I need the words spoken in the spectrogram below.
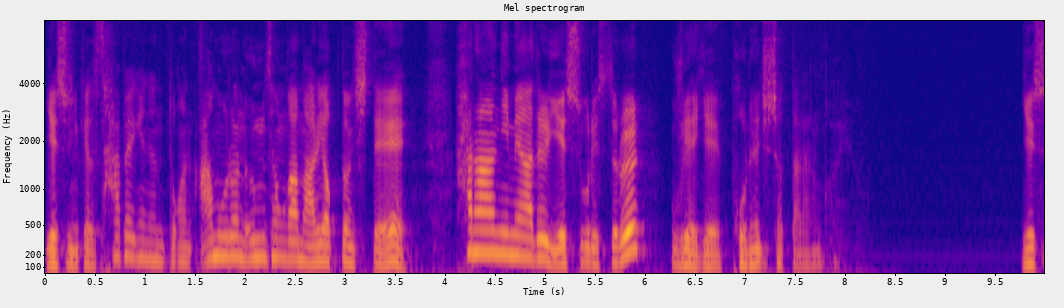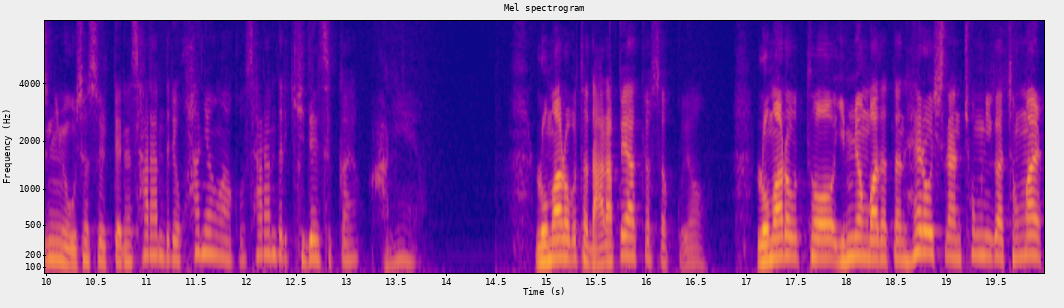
예수님께서 400여 년 동안 아무런 음성과 말이 없던 시대에 하나님의 아들 예수 그리스도를 우리에게 보내주셨다는 거예요. 예수님이 오셨을 때는 사람들이 환영하고 사람들이 기대했을까요? 아니에요. 로마로부터 나라 빼앗겼었고요. 로마로부터 임명받았던 헤롯이란 총리가 정말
